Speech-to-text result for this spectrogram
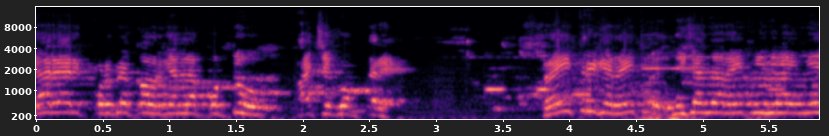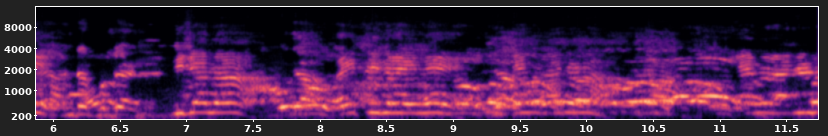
ಯಾರ್ಯಾರಿಗೆ ಕೊಡ್ಬೇಕು ಅವ್ರಿಗೆಲ್ಲ ಕೊಟ್ಟು ಆಚೆಗೆ ಹೋಗ್ತಾರೆ. ರೈತರಿಗೆ ರೈತರು ನಿಜಾನ ರೈತರು ಇದ್ರ ಇಲ್ಲಿ? ನಿಜಾನ? ಇಲ್ಲಿ? ಏನು ರಾಜಣ್ಣ? ಏನು ರಾಜಣ್ಣ?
